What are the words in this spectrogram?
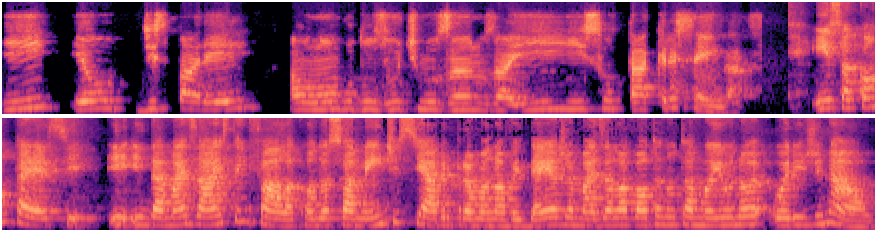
e eu disparei ao longo dos últimos anos aí e isso está crescendo. Isso acontece, e ainda mais Einstein fala, quando a sua mente se abre para uma nova ideia, jamais ela volta no tamanho original.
